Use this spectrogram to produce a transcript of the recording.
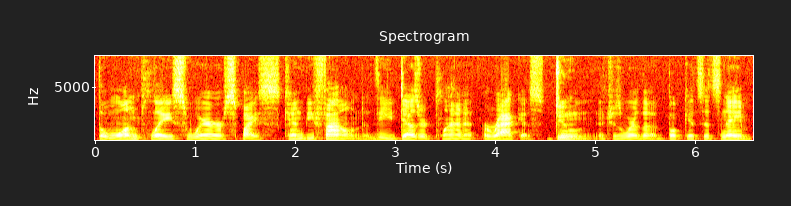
the one place where spice can be found, the desert planet Arrakis, Dune, which is where the book gets its name.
